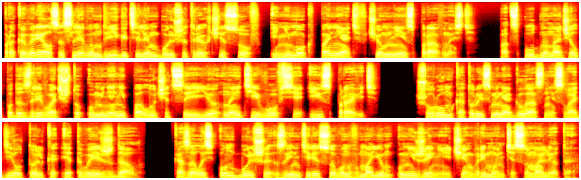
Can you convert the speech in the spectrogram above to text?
Проковырялся с левым двигателем больше трех часов и не мог понять, в чем неисправность. Подспудно начал подозревать, что у меня не получится ее найти вовсе и исправить. Шурум, который с меня глаз не сводил, только этого и ждал. Казалось, он больше заинтересован в моем унижении, чем в ремонте самолета.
